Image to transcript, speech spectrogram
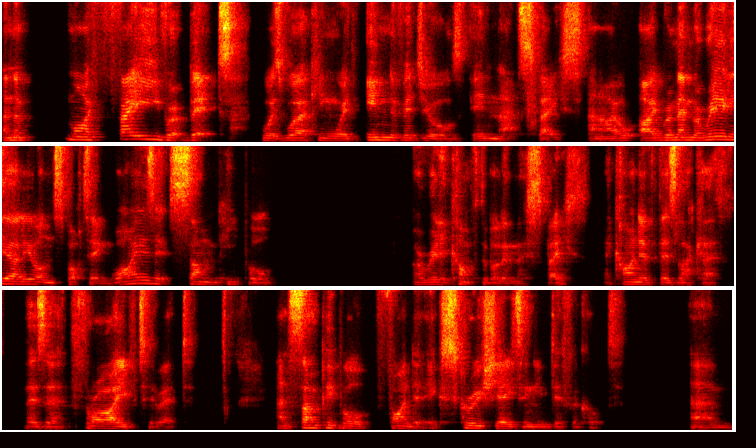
And the, my favorite bit was working with individuals in that space. And I, I remember really early on spotting why is it some people are really comfortable in this space? They kind of, there's like a, there's a thrive to it. And some people find it excruciatingly difficult. Um,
